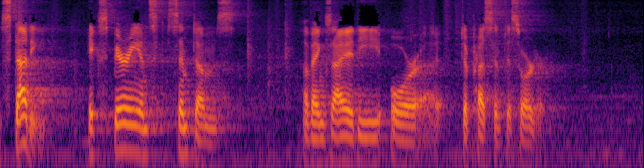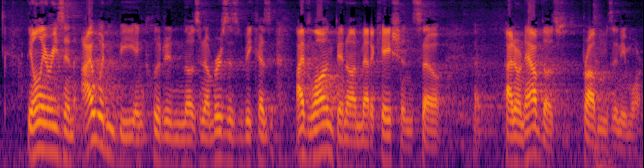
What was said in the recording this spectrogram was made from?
study experienced symptoms of anxiety or depressive disorder. The only reason I wouldn't be included in those numbers is because I've long been on medication, so I don't have those problems anymore.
